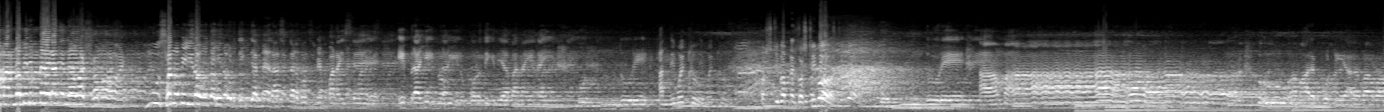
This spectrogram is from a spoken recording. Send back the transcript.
আমার নবীর মেয়েরাতে নেওয়ার সময় মুসা নবী রওজার উপর দিক দিয়ে মেরাজকার রূপে বানাইছে। ইব্রাহিম নবীর উপর দিক দিয়ে বানাই নাই। বন্ধুরে হান্দিম একটু কষ্ট হইব আপনার, কষ্ট বন্ধুরে আমার, ও আমার পটিয়ার বাবা,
